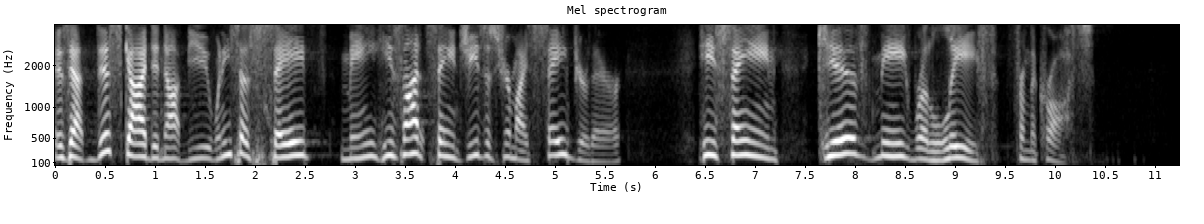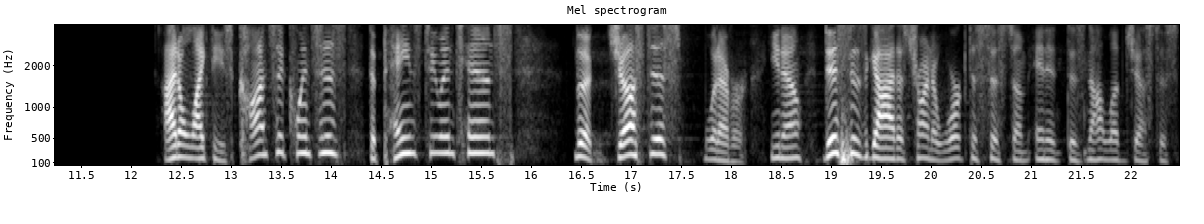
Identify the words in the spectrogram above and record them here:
is that this guy did not view, when he says save me, he's not saying, Jesus, you're my Savior there. He's saying, give me relief from the cross. I don't like these consequences. The pain's too intense. Look, justice, whatever. You know, this is guy that's trying to work the system and it does not love justice,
